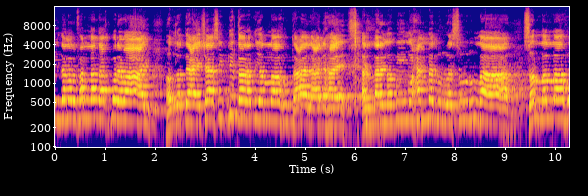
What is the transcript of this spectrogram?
মিজানের ফাল্লা তাকবরে ভাই হজরতে আয়েশা সিদ্দিকা আনহায় আল্লাহর নবী মুহাম্মদুর রাসূলুল্লাহ সাল্লাল্লাহু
